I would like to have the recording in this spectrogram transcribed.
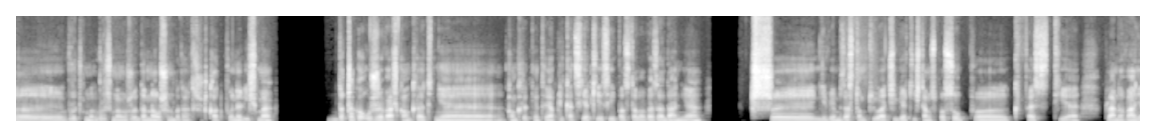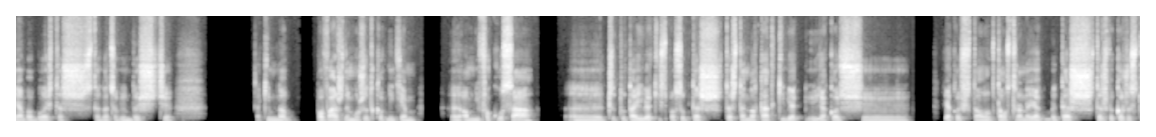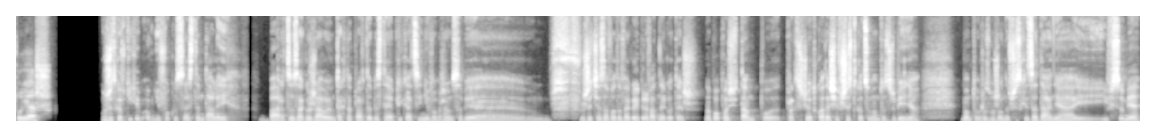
wróćmy, wróćmy może do Notion, bo tak troszeczkę odpłynęliśmy. Do czego używasz konkretnie, konkretnie tej aplikacji? Jakie jest jej podstawowe zadanie? Czy, nie wiem, zastąpiła Ci w jakiś tam sposób e, kwestię planowania, bo byłeś też, z tego co wiem, dość takim no, poważnym użytkownikiem OmniFocusa. E, czy tutaj w jakiś sposób też, też te notatki jakoś, e, jakoś w, tą, w tą stronę jakby też, też wykorzystujesz? Użytkownikiem OmniFocusa jestem dalej. Bardzo zagorzałem. Tak naprawdę bez tej aplikacji nie wyobrażam sobie e, życia zawodowego i prywatnego też. No bo tam praktycznie odkłada się wszystko, co mam do zrobienia. Mam tam rozłożone wszystkie zadania i w sumie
